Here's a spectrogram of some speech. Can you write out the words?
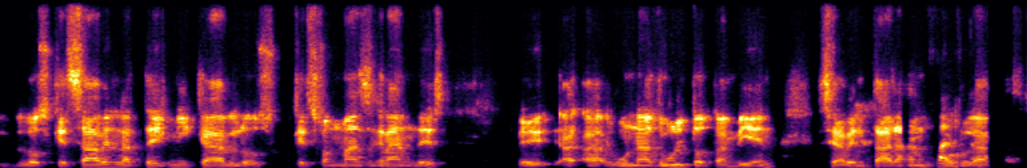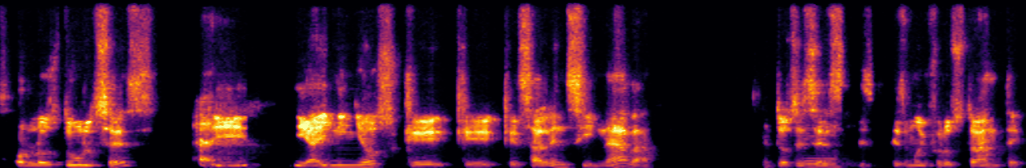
los que saben la técnica, los que son más grandes, algún adulto también, se aventarán por, por los dulces y, y hay niños que, que, salen sin nada. Entonces es, es, muy frustrante.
